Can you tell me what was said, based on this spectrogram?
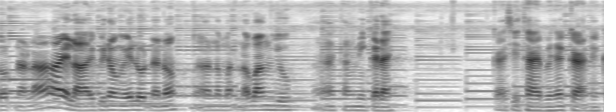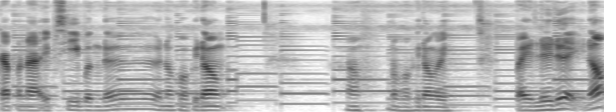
รถน่ะหลายหลายพี่น้องเอ้ยรถน่ะเนาะอ่าระมัดระวังอยู่ทางนี้ก็ได้กาสิถ่ายบรรยากาศให้กับบรรดา FC เบิ่งเด้อน้องพ่อพี่น้อง เอาน้องพ่อพี่น้องเอ้ยไปเรื่อยๆเนาะ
